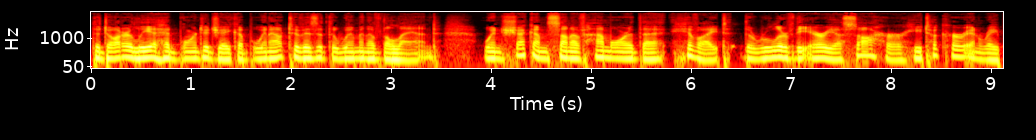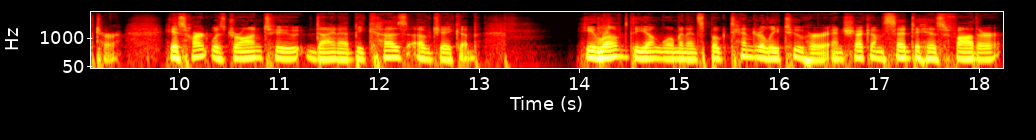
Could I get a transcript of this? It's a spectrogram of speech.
the daughter Leah had borne to Jacob, went out to visit the women of the land. When Shechem, son of Hamor the Hivite, the ruler of the area, saw her, he took her and raped her. His heart was drawn to Dinah because of Jacob. He loved the young woman and spoke tenderly to her, and Shechem said to his father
